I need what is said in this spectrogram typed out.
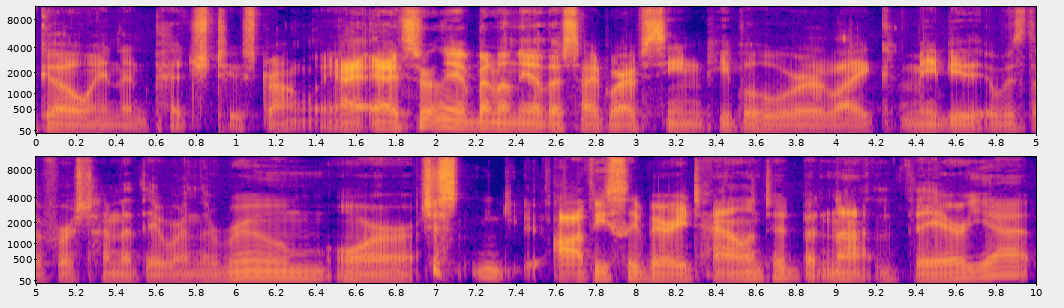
go in and pitch too strongly. I, I certainly have been on the other side where I've seen people who were like, maybe it was the first time that they were in the room, or just obviously very talented, but not there yet.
